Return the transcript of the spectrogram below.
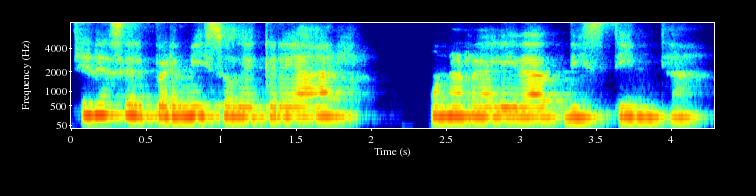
Tienes el permiso de crear una realidad distinta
